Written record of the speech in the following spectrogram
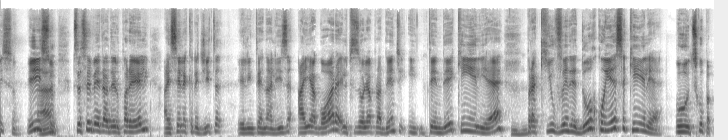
Isso, isso. Precisa ser verdadeiro para ele. Aí, se ele acredita, ele internaliza. Aí, agora, ele precisa olhar para dentro e entender quem ele é, Uhum. para que o vendedor conheça quem ele é. Ou, desculpa,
